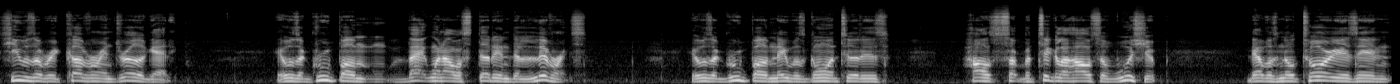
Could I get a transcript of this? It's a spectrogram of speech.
she was a recovering drug addict. It was a group of them back when I was studying deliverance it was a group of them. They was going to this house, particular house of worship, that was notorious in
